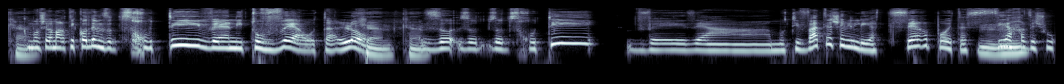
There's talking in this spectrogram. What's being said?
כן. כמו שאמרתי קודם, זאת זכותי ואני תובע אותה. לא. כן, כן. זו, זו, זאת זכותי וזה המוטיבציה שלי לייצר פה את השיח mm-hmm. הזה שהוא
